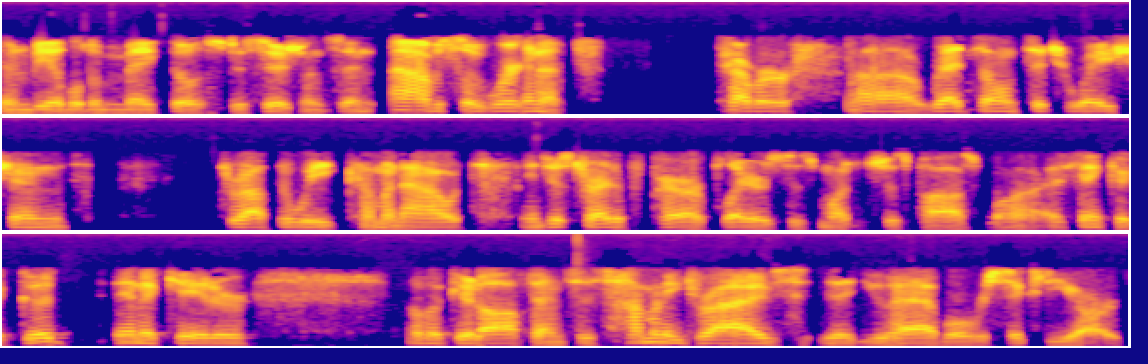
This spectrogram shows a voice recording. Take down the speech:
and be able to make those decisions. And obviously, we're going to cover uh, red zone situations throughout the week coming out and just try to prepare our players as much as possible. I think a good indicator of a good offense is how many drives that you have over 60 yards,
